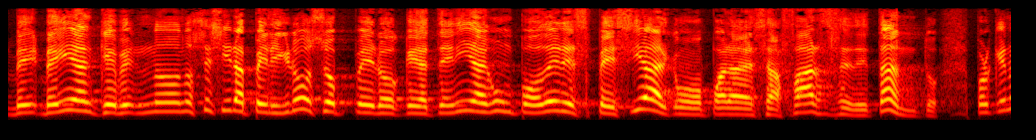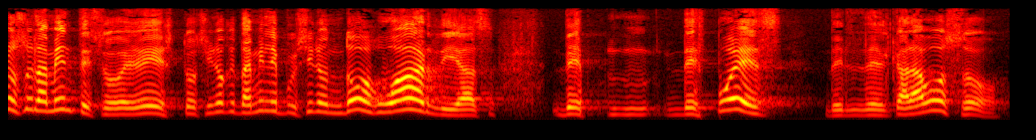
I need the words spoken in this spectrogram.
veían que, no, no sé si era peligroso, pero que tenía algún poder especial como para zafarse de tanto. Porque no solamente sobre esto, sino que también le pusieron dos guardias después del, calabozo.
